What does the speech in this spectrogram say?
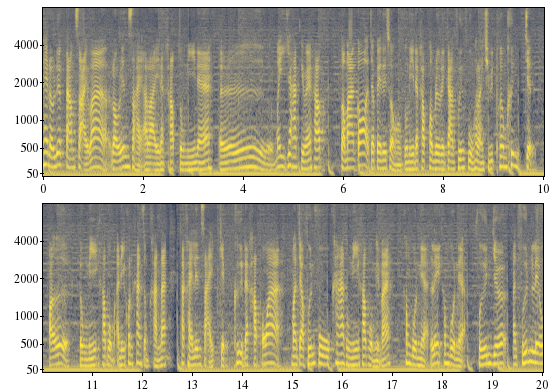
ให้เราเลือกตามสายว่าเราเล่นสายอะไรนะครับ ตรงนี้นะ เออ ไม่ยากเห็นไหมครับ ต่อมาก็จะเป็นในส่วนของตรงนี้นะครับความเร็วในการฟื้นฟูพลังชีวิตเพิ่มขึ้น7เปอร์ตรงนี้ครับผมอันนี้ค่อนข้างสำคัญนะ ถ้าใครเล่นสายเก็บพืชนะครับ เพราะว่ามันจะฟื้นฟูค่าตรงนี้ครับผมเห็นไหม ข้างบนเนี่ยเลขข้างบนเนี่ยฟื้นเยอะมันฟื้นเร็ว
